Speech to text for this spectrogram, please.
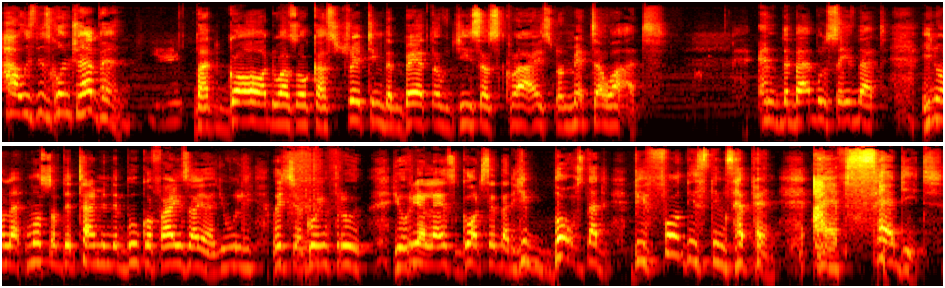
how is this going to happen? But God was orchestrating the birth of Jesus Christ no matter what. And the Bible says that, you know, like most of the time in the book of Isaiah, you will, when you're going through, you realize God said that He boasts that before these things happen, I have said it.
